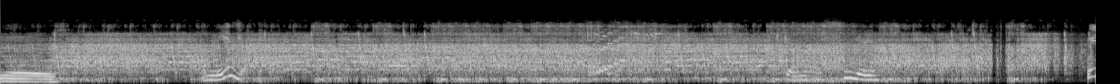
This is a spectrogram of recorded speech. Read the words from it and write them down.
Go. Music. We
